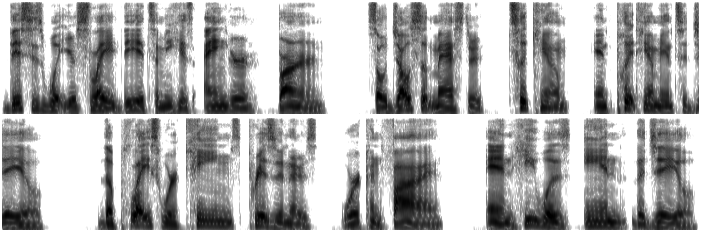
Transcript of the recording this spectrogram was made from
This is what your slave did to me, his anger burned. So Joseph master took him and put him into jail, the place where king's prisoners were confined, and he was in the jail.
